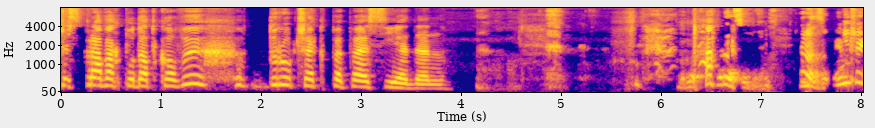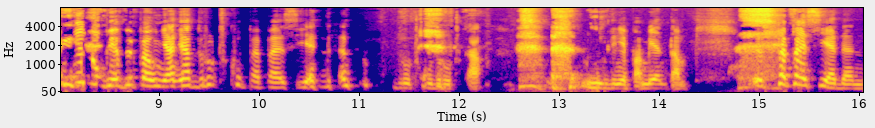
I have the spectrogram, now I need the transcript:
Przy sprawach podatkowych druczek PPS-1. Rozumiem. Rozumiem. Nie, nie lubię wypełniania druczku PPS-1. Druczku, druczka. Nigdy nie pamiętam. PPS-1.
